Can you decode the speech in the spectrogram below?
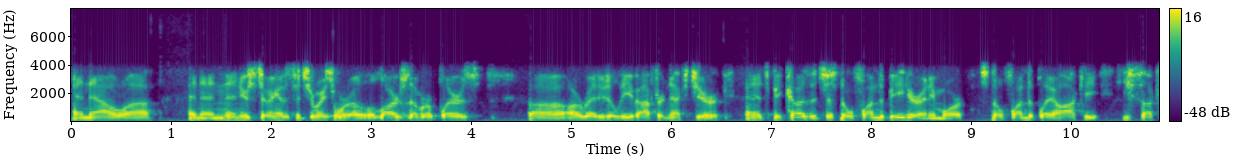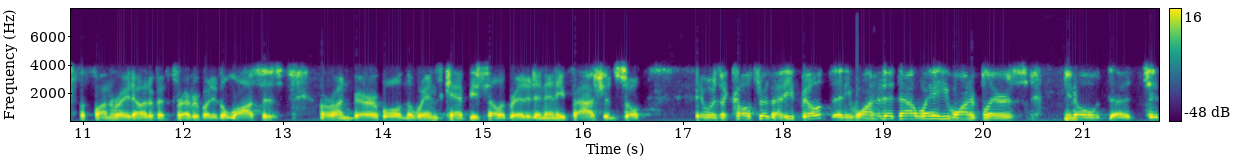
And now, uh, and then, and then you're staring at a situation where a, a large number of players uh, are ready to leave after next year, and it's because it's just no fun to be here anymore. It's no fun to play hockey. He sucks the fun right out of it for everybody. The losses are unbearable, and the wins can't be celebrated in any fashion. So it was a culture that he built, and he wanted it that way. He wanted players, you know, uh, to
